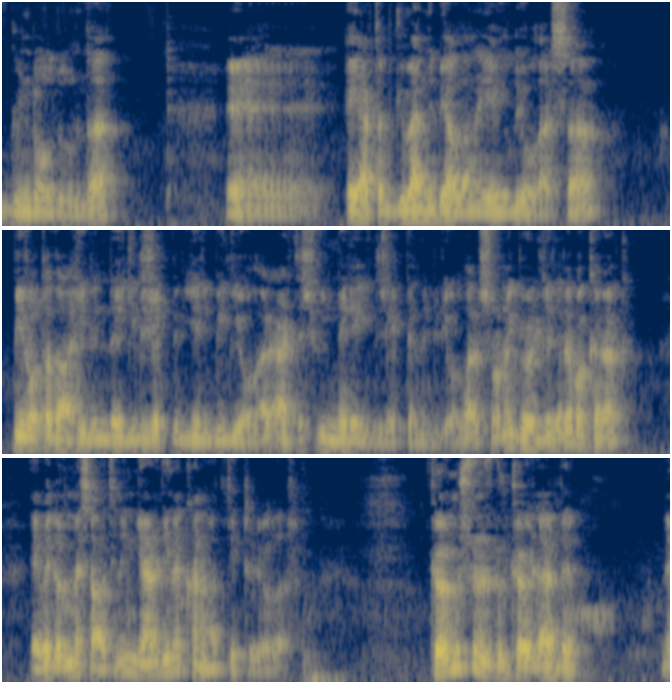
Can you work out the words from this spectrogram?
gün doğduğunda. E, eğer tabii güvenli bir alana yayılıyorlarsa bir rota dahilinde gidecekleri yeri biliyorlar. Ertesi gün nereye gideceklerini biliyorlar. Sonra gölgelere bakarak eve dönme saatinin geldiğine kanaat getiriyorlar. Görmüşsünüzdür köylerde e,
